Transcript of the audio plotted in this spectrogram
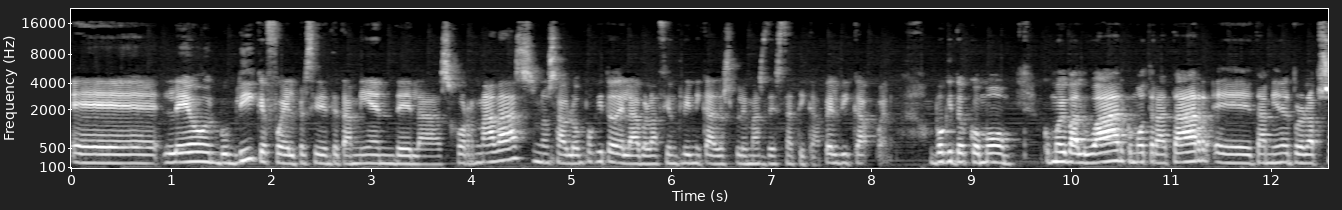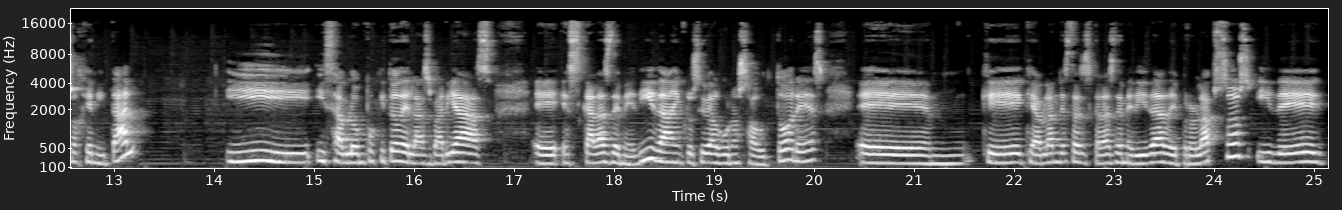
Eh, Leon Bubli, que fue el presidente también de las jornadas, nos habló un poquito de la evaluación clínica de los problemas de estática pélvica. Bueno, un poquito cómo, cómo evaluar, cómo tratar también el prolapso genital. Y, y, se habló un poquito de las varias eh, escalas de medida, inclusive algunos autores eh, que, hablan de estas escalas de medida de prolapsos y de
